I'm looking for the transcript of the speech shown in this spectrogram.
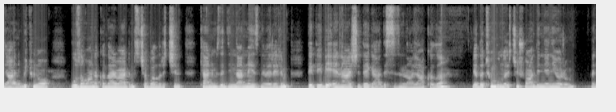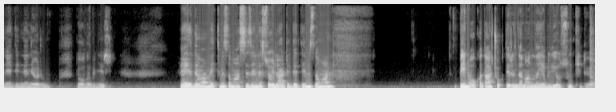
Yani bütün o bu zamana kadar verdiğimiz çabalar için kendimize dinlenme izni verelim dediği bir enerji de geldi sizinle alakalı. Ya da tüm bunlar için şu an dinleniyorum. Hani dinleniyorum da olabilir. Ve devam ettiğimiz zaman size ne söylerdi dediğim zaman beni o kadar çok derinden anlayabiliyorsun ki diyor.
